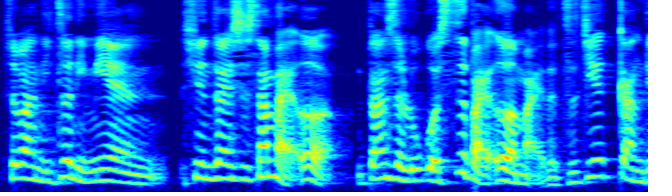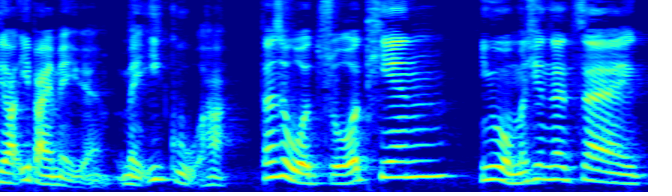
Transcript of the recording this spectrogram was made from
是吧？你这里面现在是三百二，但是如果四百二买的，直接干掉一百美元每一股哈。但是我昨天，因为我们现在在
